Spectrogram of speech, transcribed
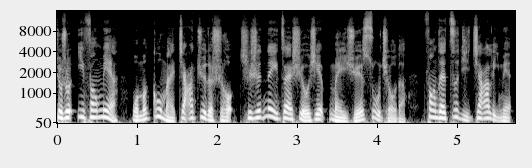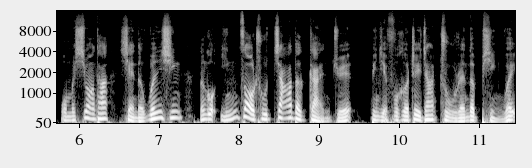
就说一方面啊，我们购买家具的时候，其实内在是有些美学诉求的，放在自己家里面，我们希望它显得温馨，能够营造出家的感觉，并且符合这家主人的品味。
